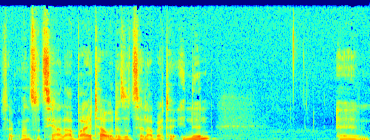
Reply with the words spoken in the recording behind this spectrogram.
sagt man Sozialarbeiter oder SozialarbeiterInnen, ähm,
